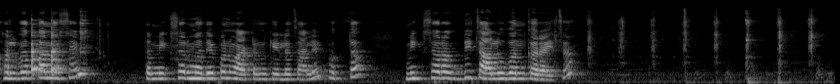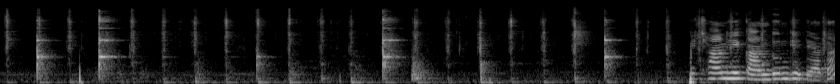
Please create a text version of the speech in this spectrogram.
खलबत्ता नसेल तर मिक्सरमध्ये पण वाटण केलं चालेल. फक्त मिक्सर अगदी चालू बंद करायचं. छान हे कांडून घेते आता.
